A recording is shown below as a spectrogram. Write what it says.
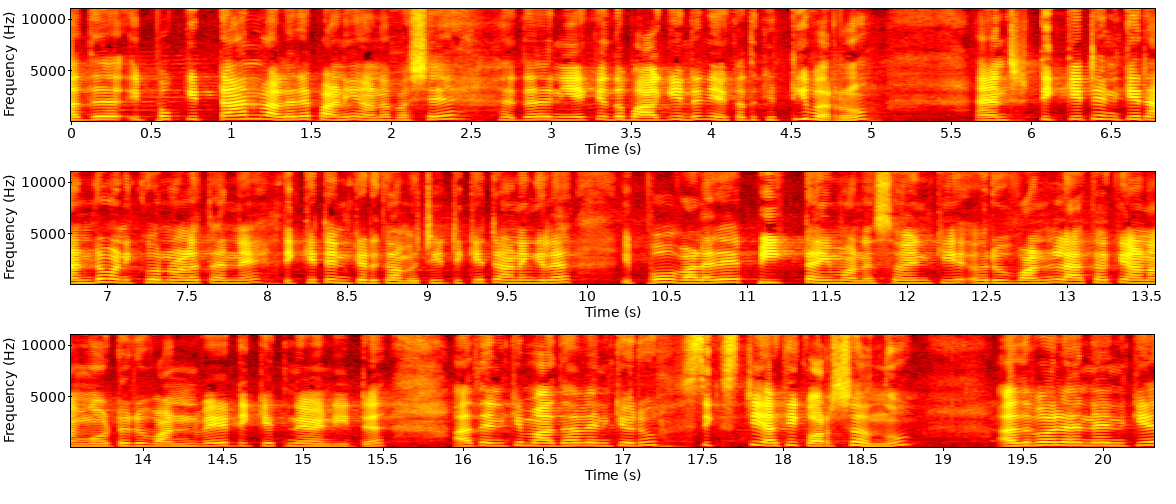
അത് ഇപ്പോൾ കിട്ടാൻ വളരെ പണിയാണ്. പക്ഷേ ഇത് നീക്ക് എന്തോ ഭാഗ്യമുണ്ട് അത് കിട്ടി പറഞ്ഞു. ആൻഡ് ടിക്കറ്റ് എനിക്ക് രണ്ട് മണിക്കൂറിനുള്ളിൽ തന്നെ ടിക്കറ്റ് എനിക്ക് എടുക്കാൻ പറ്റി. ടിക്കറ്റ് ആണെങ്കിൽ ഇപ്പോൾ വളരെ പീക്ക് ടൈമാണ് സോ എനിക്ക് ഒരു വൺ ലാക്കൊക്കെയാണ് അങ്ങോട്ട് ഒരു വൺ വേ ടിക്കറ്റിന് വേണ്ടിയിട്ട്. അതെനിക്ക് മാതാവ് എനിക്കൊരു സിക്സ്റ്റി ആക്കി കുറച്ച് തന്നു. അതുപോലെ തന്നെ എനിക്ക്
